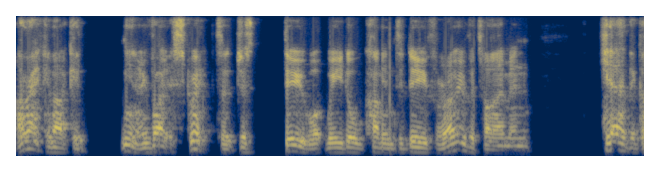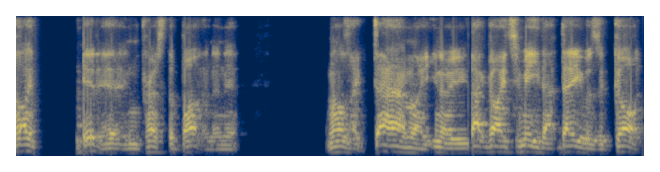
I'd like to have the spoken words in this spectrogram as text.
I reckon I could, you know, write a script to just do what we'd all come in to do for overtime. And yeah, the guy did it and pressed the button, and it and I was like, damn, like, you know, that guy to me that day was a god.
